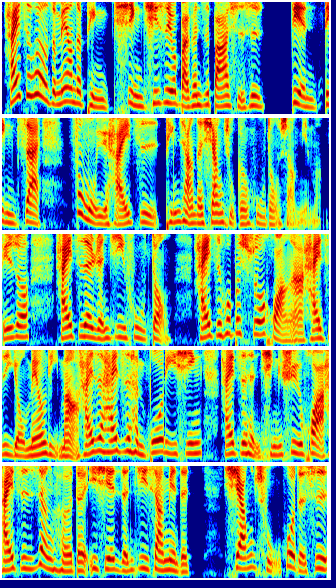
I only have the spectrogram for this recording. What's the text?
孩子会有怎么样的品性，其实有百分之八十是奠定在父母与孩子平常的相处跟互动上面嘛。比如说孩子的人际互动，孩子会不会说谎啊？孩子有没有礼貌？孩子孩子很玻璃心，孩子很情绪化，孩子任何的一些人际上面的。相处，或者是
